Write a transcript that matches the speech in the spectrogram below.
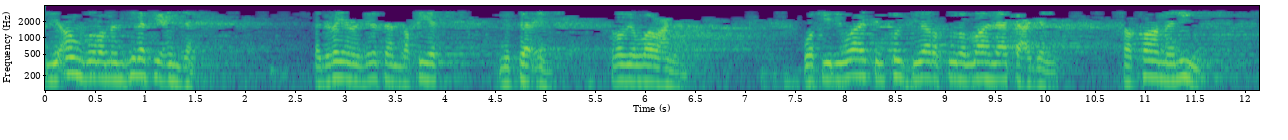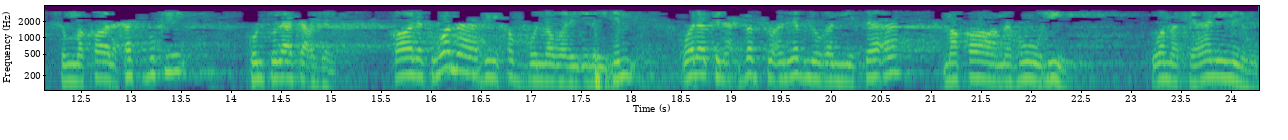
لأنظر منزلتي عنده. فتبين منزلتها من بقية نسائه رضي الله عنها. وفي رواية قلت يا رسول الله لا تعجل. فقام لي ثم قال حسبك؟ قلت لا تعجل. قالت وما بي حب النظر إليهم ولكن أحببت أن يبلغ النساء مقامه لي ومكاني منه.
